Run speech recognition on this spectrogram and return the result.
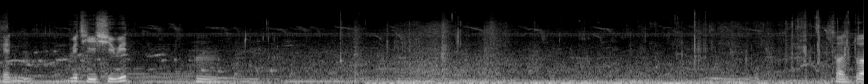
เห็นวิถีชีวิต อืมส่วนตัว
